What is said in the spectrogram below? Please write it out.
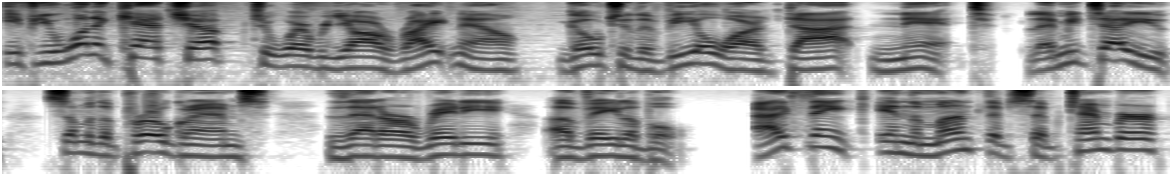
If you want to catch up to where we are right now, go to the VOR.net. Let me tell you some of the programs that are already available. I think in the month of September,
